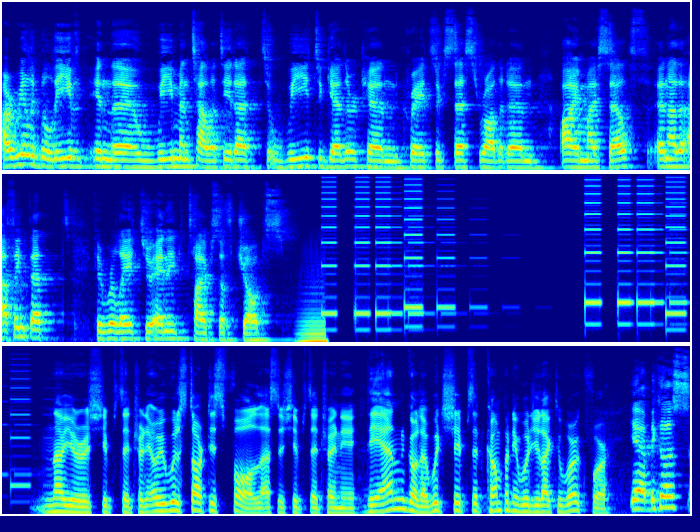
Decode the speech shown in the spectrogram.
I really believe in the we mentality that we together can create success rather than I myself. And I, I think that can relate to any types of jobs. Now you're a Schibsted trainee, or you will start this fall as a Schibsted trainee. The end goal, which Schibsted company would you like to work for? Yeah, because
